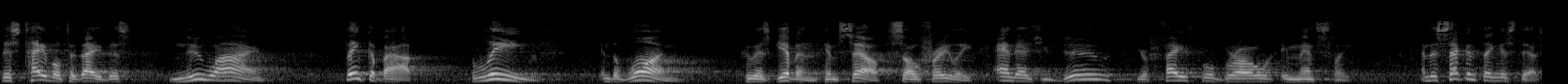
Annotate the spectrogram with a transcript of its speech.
this table today, this new wine, think about, believe in the one who has given himself so freely. And as you do, your faith will grow immensely. And the second thing is this.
